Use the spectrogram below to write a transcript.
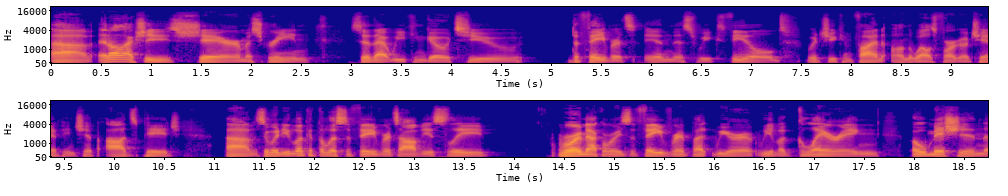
Uh, and I'll actually share my screen so that we can go to the favorites in this week's field, which you can find on the Wells Fargo Championship odds page. Um, so when you look at the list of favorites, obviously Rory McIlroy is the favorite, but we are we have a glaring omission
